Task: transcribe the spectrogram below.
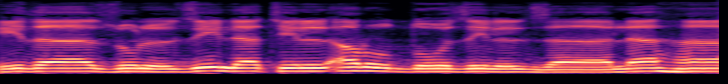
إذا زلزلت الأرض زلزالها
